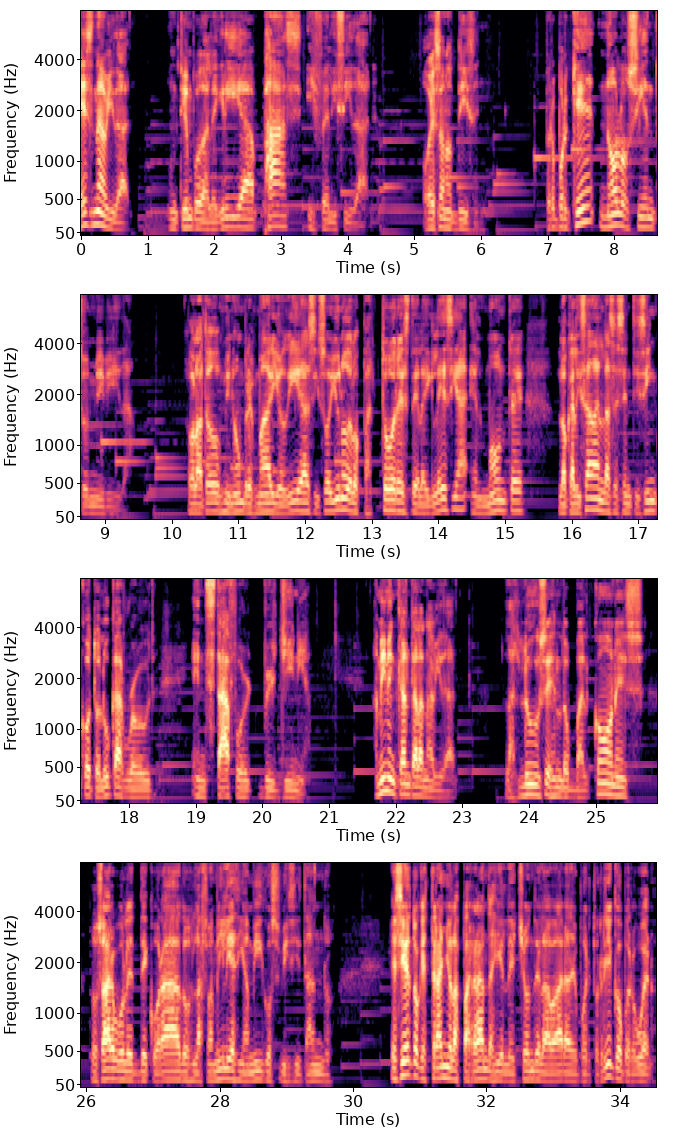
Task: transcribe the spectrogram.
Es Navidad, un tiempo de alegría, paz y felicidad. O eso nos dicen. Pero ¿por qué no lo siento en mi vida? Hola a todos, mi nombre es Mario Díaz y soy uno de los pastores de la iglesia El Monte, localizada en la 65 Toluca Road en Stafford, Virginia. A mí me encanta la Navidad. Las luces en los balcones, los árboles decorados, las familias y amigos visitando. Es cierto que extraño las parrandas y el lechón de la vara de Puerto Rico, pero bueno,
